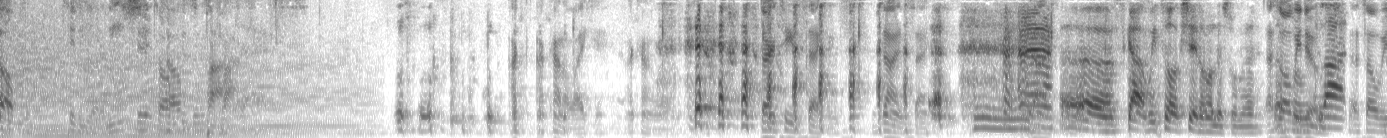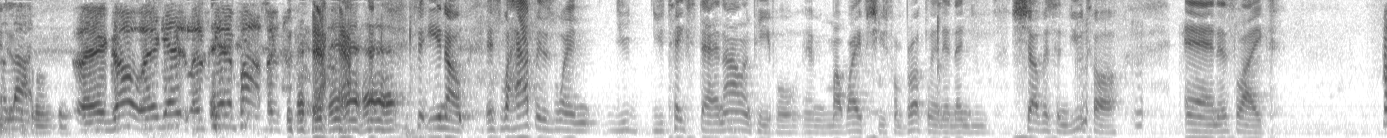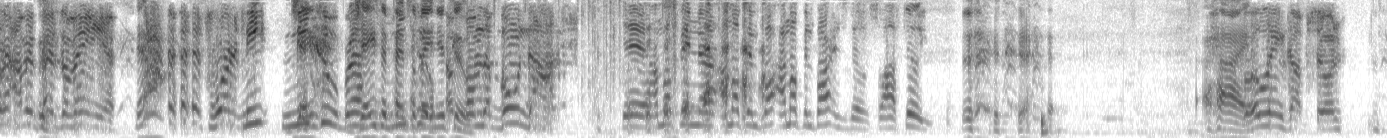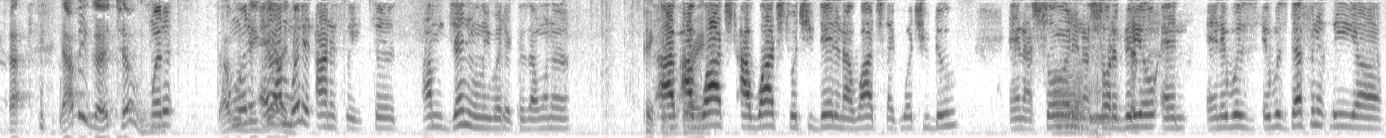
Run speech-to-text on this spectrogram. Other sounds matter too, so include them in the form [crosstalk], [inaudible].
Welcome to the Elite Shit Talkers Podcast. [laughs] I, I kind of like it. I kind of like it. 13 [laughs] seconds. Done, son. [laughs] Uh, Scott, we talk shit on this one, man. That's, all we what do. A lot. That's all we do. That's what we do. There you go. Let's get it, let's get it popping. See, you know, it's what happens when you you take Staten Island people, and my wife, she's from Brooklyn, and then you shove us in Utah, and it's like, [laughs] I'm in Pennsylvania. [laughs] it's worse. Me, me Jay- too, bro. Jay's in Me too. Pennsylvania I'm too. from the boondocks. Yeah, I'm up in uh, I'm up in Bar- I'm up in Bartonsville, so I feel you. [laughs] All right, We'll link up soon. that'd be good too. With it, That I'm would with be it. good. I'm with it. Honestly, to I'm genuinely with it because I want to. Pick his I, I watched I watched what you did and I watched like what you do, and I saw it and I saw the video and and it was it was definitely uh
